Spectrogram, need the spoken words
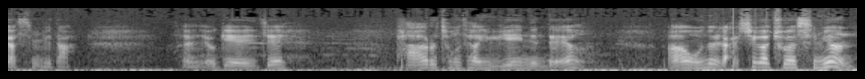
왔습니다. 자, 여기에 이제 바로 정상이 위에 있는데요. 아, 오늘 날씨가 좋았으면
